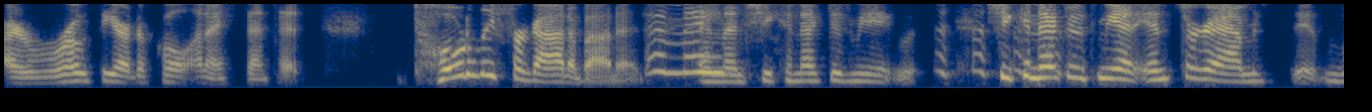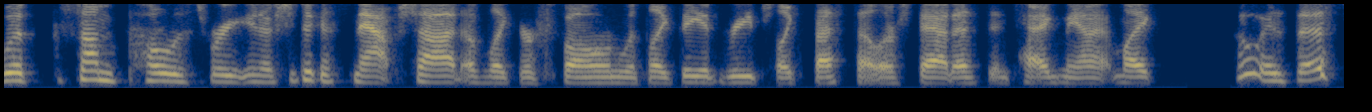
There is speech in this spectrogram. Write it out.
I wrote the article and I sent it. Totally forgot about it. Amazing. And then she connected me, she connected with me on Instagram with some post where, you know, she took a snapshot of like her phone with like, they had reached like bestseller status and tagged me on it. I'm like, who is this?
